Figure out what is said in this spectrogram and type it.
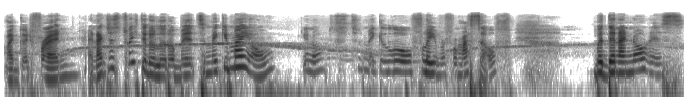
my good friend, and I just tweaked it a little bit to make it my own, you know, just to make a little flavor for myself. But then I noticed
